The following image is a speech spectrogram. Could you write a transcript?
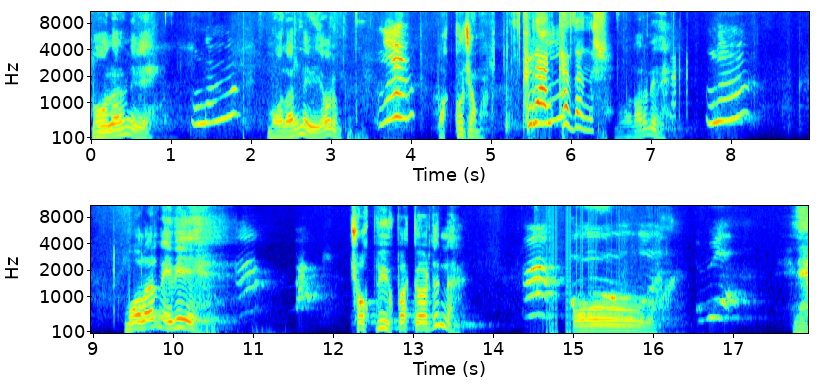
Moğolların evi. Moğolların evi yavrum. Bak kocaman. Kıran kazanır. Moğolların evi. Moğolların evi. Çok büyük bak gördün mü? Oo.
